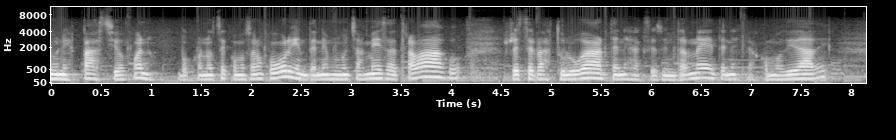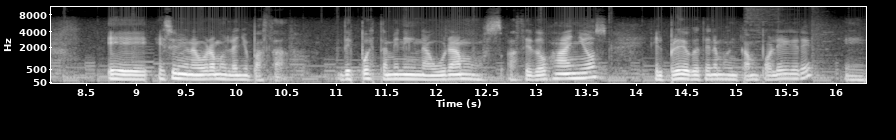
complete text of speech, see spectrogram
un espacio, bueno, vos conocés cómo son los coworking, tenés muchas mesas de trabajo, reservas tu lugar, tenés acceso a internet, tenés las comodidades. Eh, eso lo inauguramos el año pasado. Después también inauguramos hace dos años el predio que tenemos en Campo Alegre, eh,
